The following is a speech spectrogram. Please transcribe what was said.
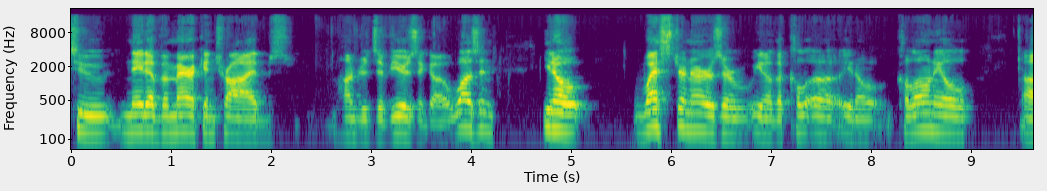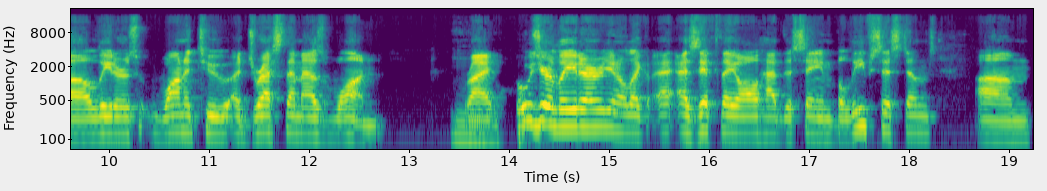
to Native American tribes hundreds of years ago. It wasn't, you know, Westerners or you know the uh, you know colonial uh, leaders wanted to address them as one, right? Who's your leader? You know, like as if they all had the same belief systems. Um,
